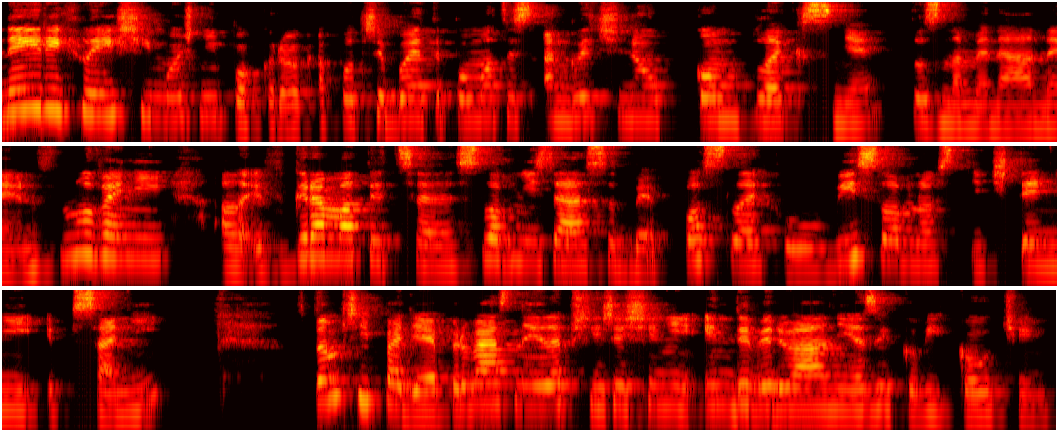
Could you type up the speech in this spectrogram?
nejrychlejší možný pokrok a potřebujete pomoci s angličtinou komplexně, to znamená nejen v mluvení, ale i v gramatice, slovní zásobě, poslechu, výslovnosti, čtení i psaní, v tom případě je pro vás nejlepší řešení individuální jazykový coaching.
